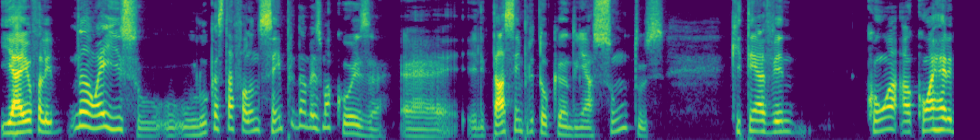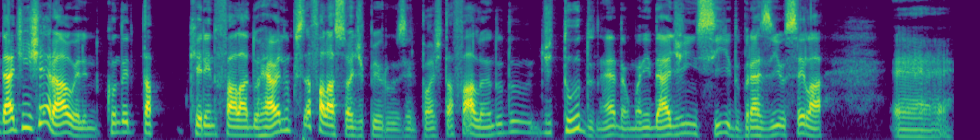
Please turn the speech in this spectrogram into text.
E aí eu falei, não, é isso. O, o Lucas está falando sempre da mesma coisa. É, ele está sempre tocando em assuntos que tem a ver com a, com a realidade em geral. Ele, quando ele está querendo falar do real, ele não precisa falar só de Perus. Ele pode estar tá falando do, de tudo, né? Da humanidade em si, do Brasil, sei lá. É,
